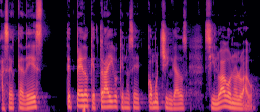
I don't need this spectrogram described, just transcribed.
acerca de este pedo que traigo, que no sé cómo chingados, si lo hago o no lo hago.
